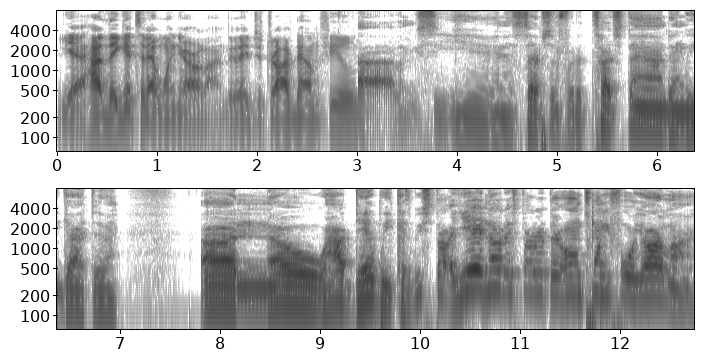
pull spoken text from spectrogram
yeah. How did they get to that one yard line? Did they just drive down the field? Uh, let me see here. An interception for the touchdown. Then we got the. Uh no, how did we? Cause we start. Yeah, no, they started at their own twenty four yard line.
